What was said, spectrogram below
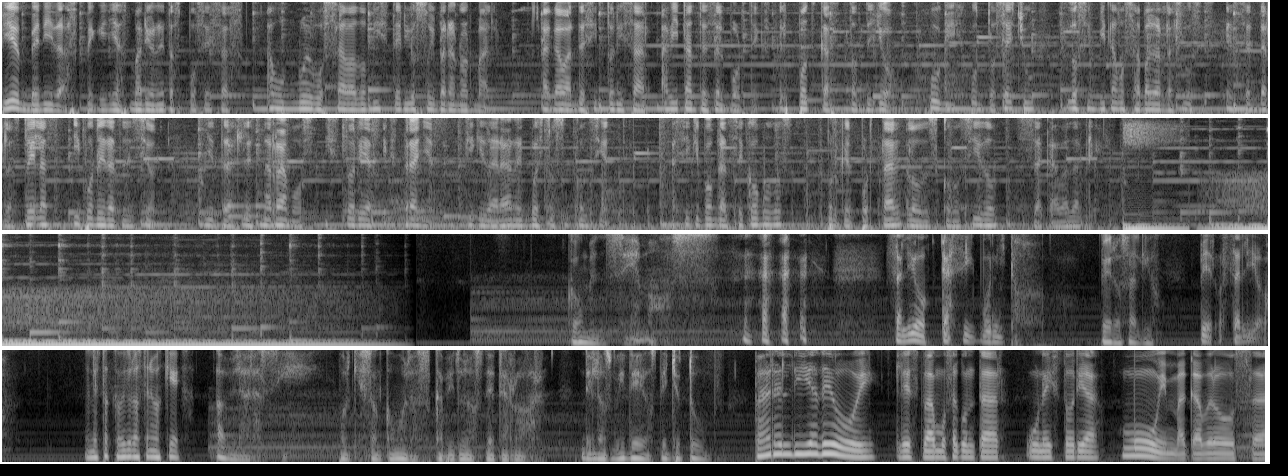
Bienvenidas, pequeñas marionetas posesas, a un nuevo sábado misterioso y paranormal. Acaban de sintonizar Habitantes del Vortex, el podcast donde yo, Jumi, junto a Sechu, los invitamos a apagar las luces, encender las velas y poner atención, mientras les narramos historias extrañas que quedarán en vuestro subconsciente. Así que pónganse cómodos porque el portal a lo desconocido se acaba de abrir. Comencemos. Salió casi bonito, Pero salió. pero salió. En estos capítulos tenemos que hablar así. Porque son como los capítulos de terror de los videos de YouTube. Para el día de hoy les vamos a contar una historia muy macabrosa.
